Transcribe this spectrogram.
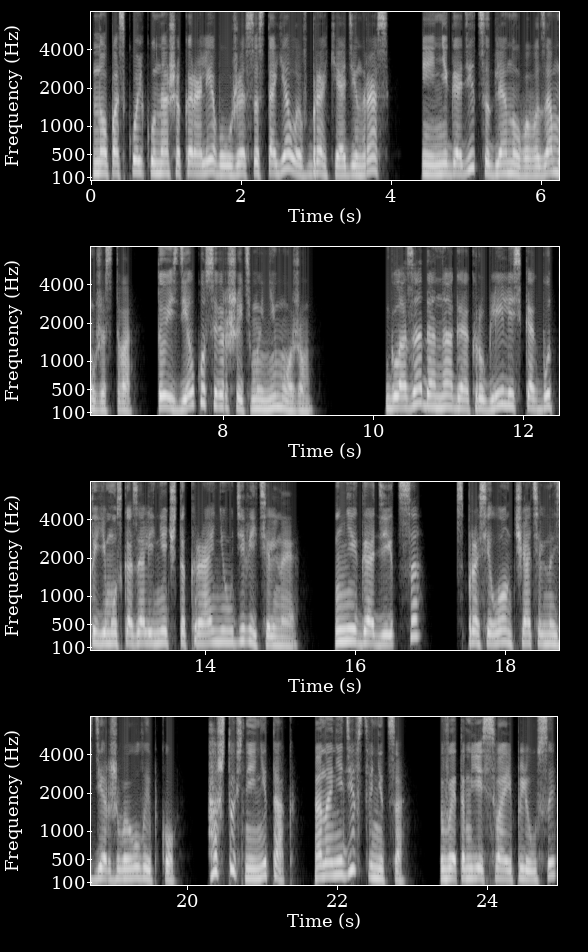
Но поскольку наша королева уже состояла в браке один раз и не годится для нового замужества, то и сделку совершить мы не можем». Глаза Донага округлились, как будто ему сказали нечто крайне удивительное. «Не годится?» — спросил он, тщательно сдерживая улыбку. «А что с ней не так? Она не девственница? В этом есть свои плюсы».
